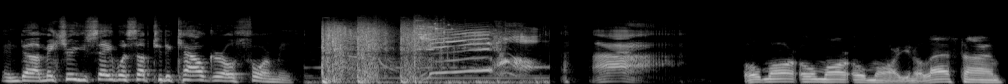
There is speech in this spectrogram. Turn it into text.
And uh, make sure you say what's up to the cowgirls for me. ah. Omar, Omar, Omar. You know, last time,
